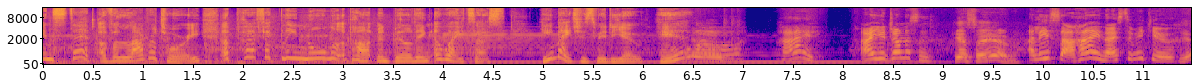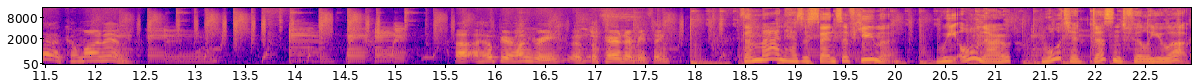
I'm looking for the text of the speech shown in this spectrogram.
Instead of a laboratory, a perfectly normal apartment building awaits us. He made his video here. Hello. Hi. Are you Jonathan? Yes, I am. Alisa, hi, nice to meet you. Yeah, come on in. Uh, I hope you're hungry. I've prepared everything. The man has a sense of humor. We all know water doesn't fill you up.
